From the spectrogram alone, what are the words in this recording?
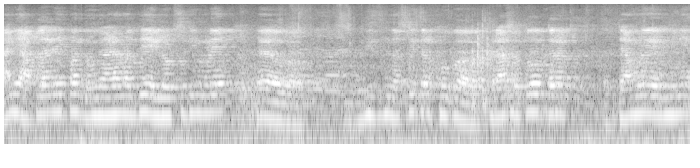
आणि आपल्याला पण उन्हाळ्यामध्ये लोडशेडिंगमुळे वीज नसली तर खूप त्रास होतो. तर त्यामुळे मी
